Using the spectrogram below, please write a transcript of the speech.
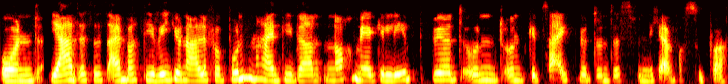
Und ja, das ist einfach die regionale Verbundenheit, die dann noch mehr gelebt wird und, und gezeigt wird. Und das finde ich einfach super.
